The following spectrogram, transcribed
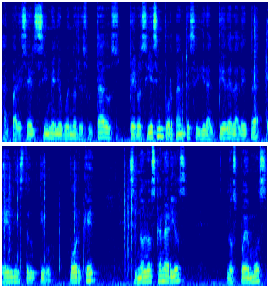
al parecer, sí me dio buenos resultados, pero sí es importante seguir al pie de la letra el instructivo, porque si no los canarios los podemos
